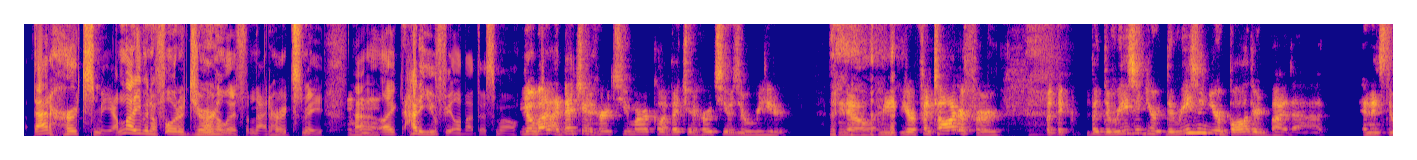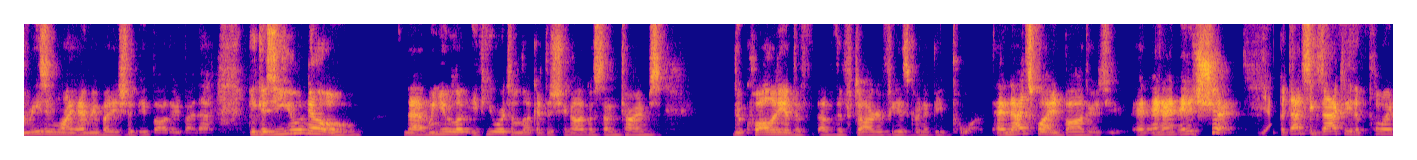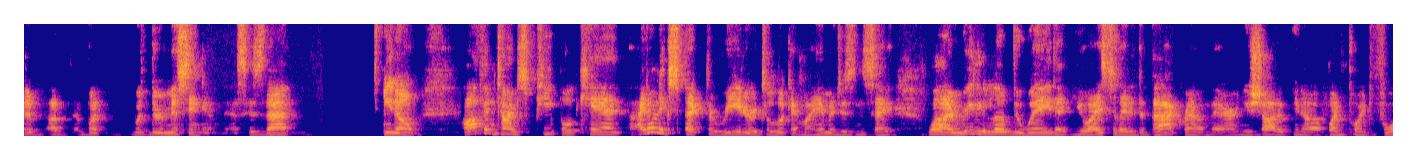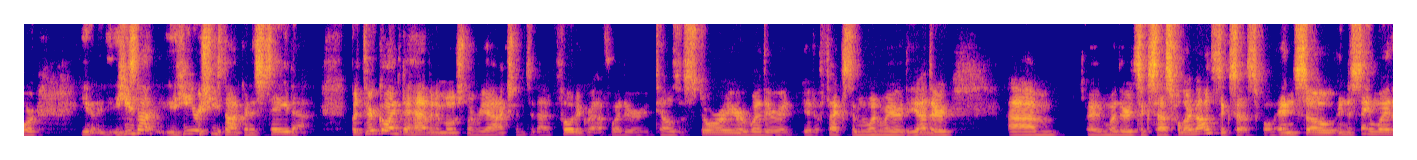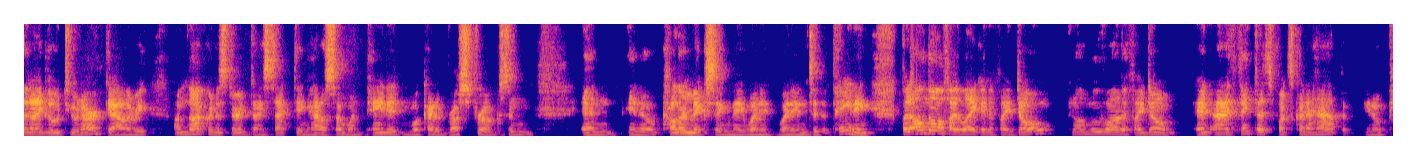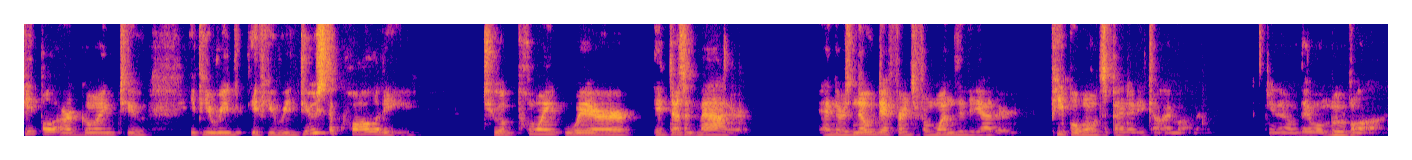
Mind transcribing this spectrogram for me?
That hurts me. I'm not even a photojournalist, and that hurts me. Mm-hmm. Uh, like, how do you feel about this, Mo? You know what? I bet you it hurts you, Marco. I bet you it hurts you as a reader. You know, I mean, you're a photographer, but the but the reason you're the reason you're bothered by that and it's the reason why everybody should be bothered by that. Because you know that when you look if you were to look at the chicago sun times the quality of the of the photography is going to be poor. And that's why it bothers you. And and, and it should. Yeah. but that's exactly the point of, of what what they're missing in this is that you know oftentimes people can't i don't expect the reader to look at my images and say wow i really love the way that you isolated the background there and you shot it you know at 1.4 you know he's not he or she's not going to say that but they're going to have an emotional reaction to that photograph whether it tells a story or whether it, it affects them one way or the other um, and whether it's successful or not successful. And so, in the same way that I go to an art gallery, I'm not going to start dissecting how someone painted and what kind of brushstrokes and and you know color mixing they went went into the painting. But i'll know if i like it if i don't and i'll move on if i don't. And i think that's what's going to happen. You know people are going to if you re, if you reduce the quality to a point where it doesn't matter and there's no difference from one to the other people won't spend any time on it. You know they will move on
